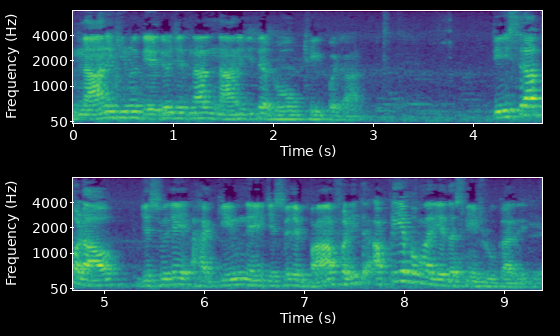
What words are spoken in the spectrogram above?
ਨਾਨਕ ਜੀ ਨੂੰ ਦੇ ਦਿਓ ਜਿਸ ਨਾਲ ਨਾਨਕ ਜੀ ਦੇ ਰੋਗ ਠੀਕ ਹੋ ਜਾਣ। ਤੀਸਰਾ ਪੜਾਅ ਜਿਸ ਵੇਲੇ ਹਕੀਮ ਨੇ ਜਿਸ ਵੇਲੇ ਬਾਹ ਫੜੀ ਤੇ ਆਪਣੀਆਂ ਬਿਮਾਰੀਆਂ ਦੱਸਣੀਆਂ ਸ਼ੁਰੂ ਕਰ ਦਿੱਤੀਆਂ।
